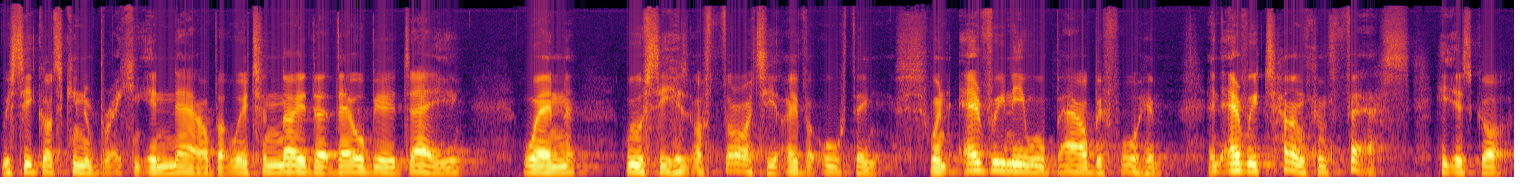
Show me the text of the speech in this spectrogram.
We see God's kingdom breaking in now, but we're to know that there will be a day when we will see his authority over all things, when every knee will bow before him and every tongue confess he is God.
